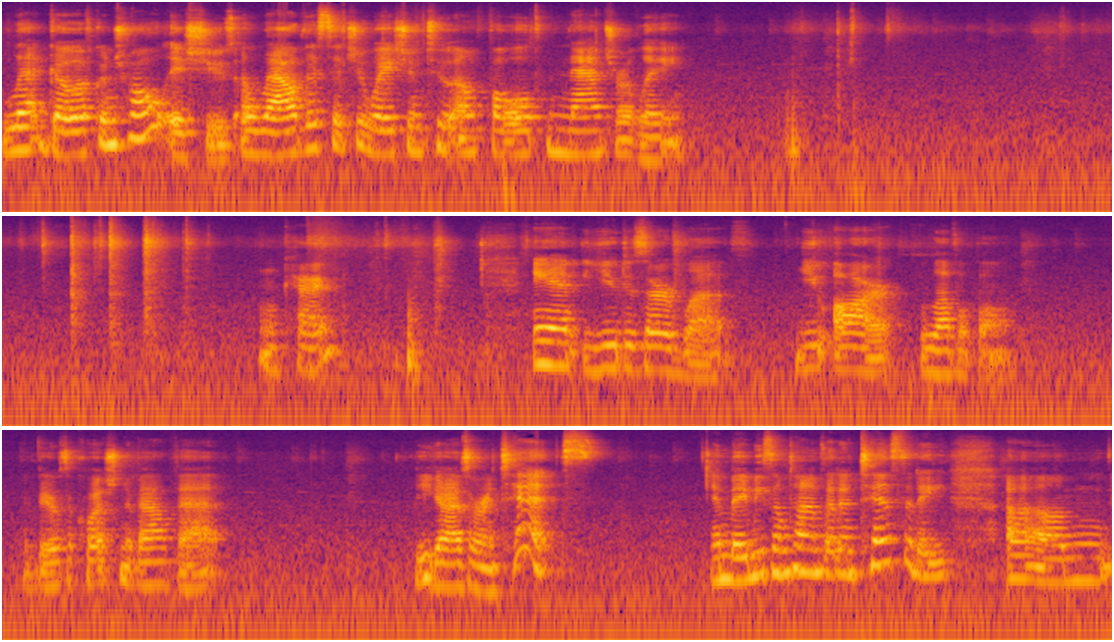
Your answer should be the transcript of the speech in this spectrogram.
Let go of control issues. Allow the situation to unfold naturally. Okay. And you deserve love. You are lovable. If there's a question about that, you guys are intense. And maybe sometimes that intensity um,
